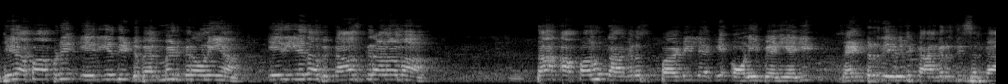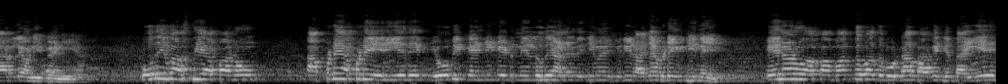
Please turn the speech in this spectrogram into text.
ਜੇ ਆਪਾਂ ਆਪਣੇ ਏਰੀਆ ਦੀ ਡਿਵੈਲਪਮੈਂਟ ਕਰਾਉਣੀ ਆ ਏਰੀਏ ਦਾ ਵਿਕਾਸ ਕਰਾਉਣਾ ਵਾ, ਤਾਂ ਆਪਾਂ ਨੂੰ ਕਾਂਗਰਸ ਪਾਰਟੀ ਲੈ ਕੇ ਆਉਣੀ ਪੈਣੀ ਹੈ ਜੀ, ਸੈਂਟਰ ਦੇ ਵਿੱਚ ਕਾਂਗਰਸ ਦੀ ਸਰਕਾਰ ਲਿਆਉਣੀ ਪੈਣੀ ਆ। ਉਹਦੇ ਵਾਸਤੇ ਆਪਾਂ ਨੂੰ ਆਪਣੇ ਆਪਣੇ ਏਰੀਆ ਦੇ ਜੋ ਵੀ ਕੈਂਡੀਡੇਟ ਨੇ ਲੁਧਿਆਣੇ ਦੇ, ਜਿਵੇਂ ਸ਼੍ਰੀ ਰਾਜਾ ਵੜਿੰਗ ਜੀ ਨੇ, ਇਹਨਾਂ ਨੂੰ ਆਪਾਂ ਵੱਧ ਤੋਂ ਵੱਧ ਵੋਟਾਂ ਪਾ ਕੇ ਜਿਤਾਈਏ,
